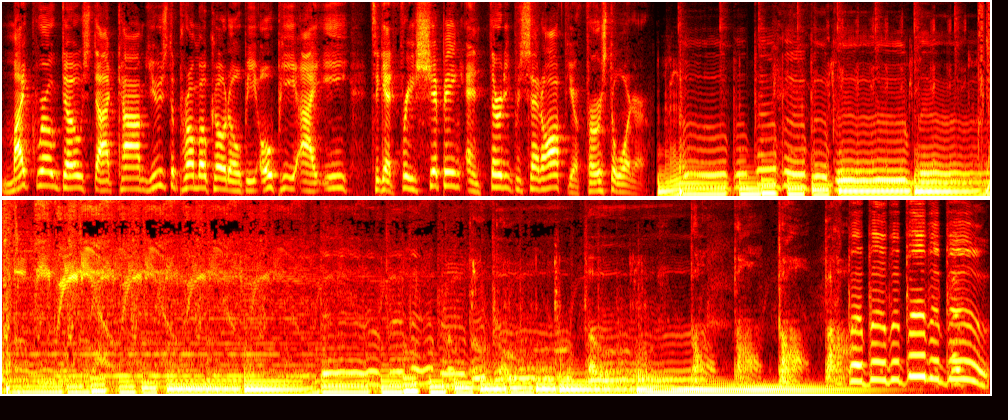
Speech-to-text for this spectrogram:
microdose.com. Use the promo code OPIE, O-P-I-E, to get free shipping and 30% off your first order. Boo, boo, boo, Boo, boo, boo, boo, boo, boo.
